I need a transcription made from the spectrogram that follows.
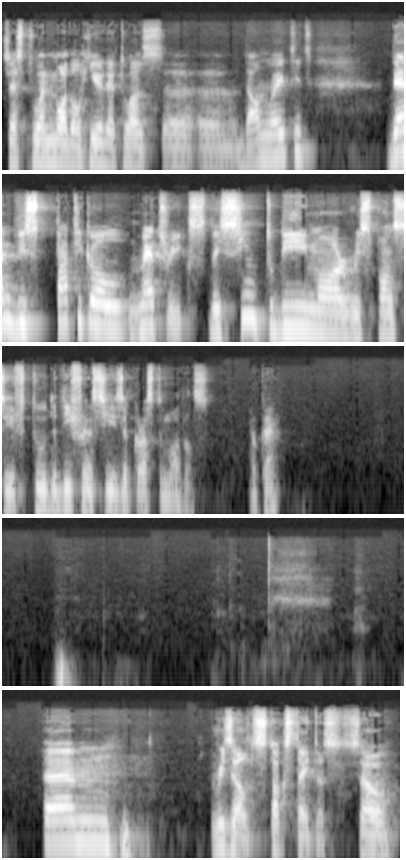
just one model here that was uh, uh, downweighted. Then the statistical metrics, they seem to be more responsive to the differences across the models, okay? Um, results, stock status. So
